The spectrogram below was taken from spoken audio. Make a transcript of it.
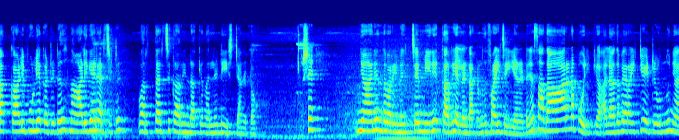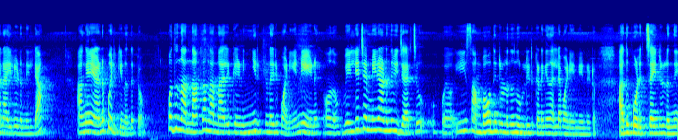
തക്കാളി പുളിയൊക്കെ ഇട്ടിട്ട് നാളികേരം അരച്ചിട്ട് വറുത്തരച്ച് കറി ഉണ്ടാക്കിയ നല്ല ടേസ്റ്റാണ് കേട്ടോ പക്ഷേ ഞാൻ എന്താ പറയുന്നത് ചെമ്മീൻ കറിയല്ല ഉണ്ടാക്കുന്നത് ഫ്രൈ ചെയ്യാനായിട്ട്. ഞാൻ സാധാരണ പൊരിക്കുക. അല്ലാതെ വെറൈറ്റി ആയിട്ട് ഒന്നും ഞാൻ അതിലിടുന്നില്ല അങ്ങനെയാണ് പൊരിക്കുന്നത് കേട്ടോ അപ്പോൾ അത് നന്നാക്കാൻ പറഞ്ഞാൽ കെണിഞ്ഞിരിക്കുന്ന ഒരു പണി തന്നെയാണ്. വലിയ ചെമ്മീനാണെന്ന് വിചാരിച്ചു. ഈ സംഭവം ഇതിന്റെ ഉള്ളിൽ നിന്ന് നുള്ളിയെടുക്കണമെങ്കിൽ നല്ല പണി തന്നെയാണ് കേട്ടോ അത് പൊളിച്ച് അതിന്റെ ഉള്ളിൽ നിന്ന്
